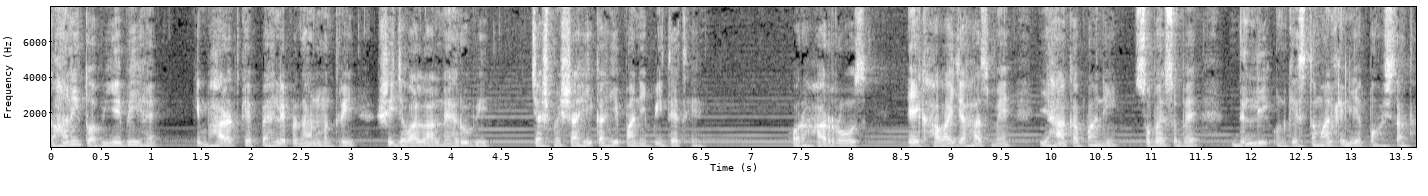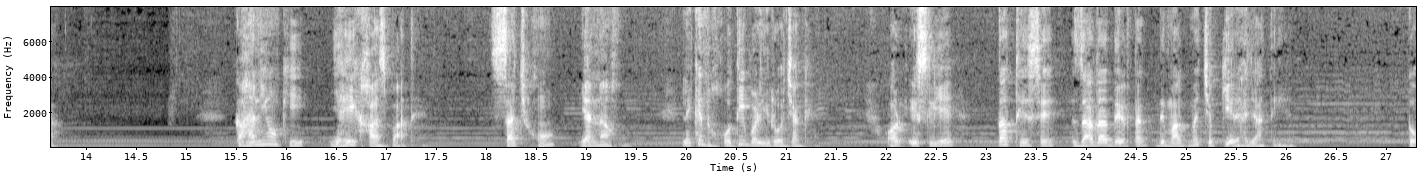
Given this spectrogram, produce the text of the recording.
कहानी तो अब यह भी है कि भारत के पहले प्रधानमंत्री श्री जवाहरलाल नेहरू भी चश्मे शाही का ही पानी पीते थे और हर रोज एक हवाई जहाज़ में यहाँ का पानी सुबह सुबह दिल्ली उनके इस्तेमाल के लिए पहुँचता था। कहानियों की यही खास बात है, सच हो या ना हो, लेकिन होती बड़ी रोचक है और इसलिए तथ्य से ज़्यादा देर तक दिमाग में चिपकी रह जाती हैं। तो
